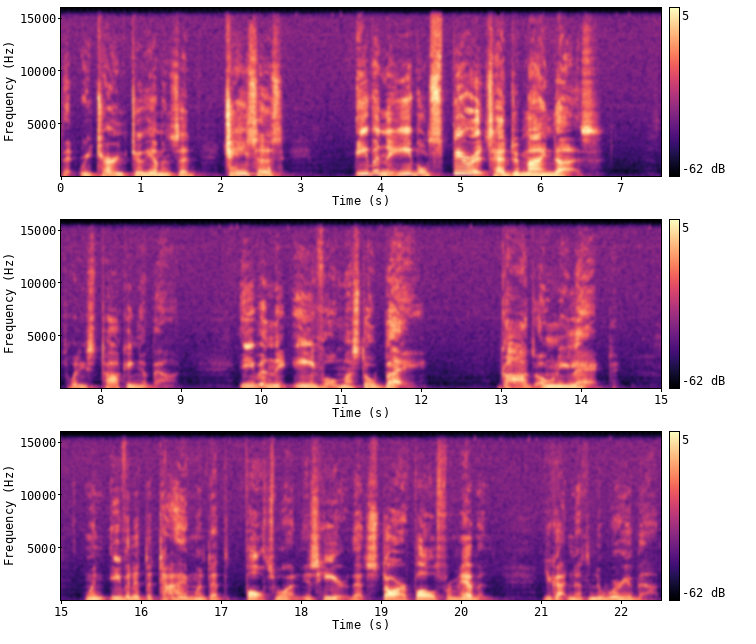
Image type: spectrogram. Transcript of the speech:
that returned to him and said, Jesus, even the evil spirits had to mind us. That's what he's talking about. Even the evil must obey God's own elect. When even at the time when that false one is here, that star falls from heaven, you got nothing to worry about.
